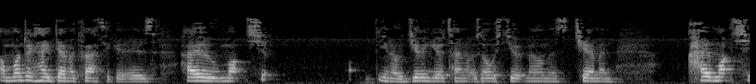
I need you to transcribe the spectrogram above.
I'm wondering how democratic it is, how much, you know, during your time it was always Stuart Milne as chairman, how much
